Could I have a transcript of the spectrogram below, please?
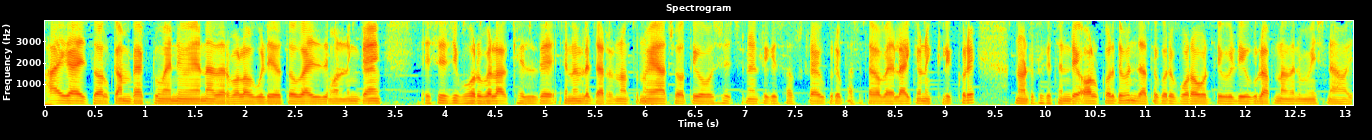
Hi guys welcome back to my new another blog video তো গাইজ মর্নিং টাইম এসেছি ভোরবেলা খেলতে চ্যানেলে যারা নতুন হয়ে আছে, অতি অবশ্যই চ্যানেলটিকে সাবস্ক্রাইব করে পাশে থাকা বেল আইকনে ক্লিক করে নোটিফিকেশনটি অল করে দেবেন, যাতে করে পরবর্তী ভিডিওগুলো আপনাদের মিস না হয়।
